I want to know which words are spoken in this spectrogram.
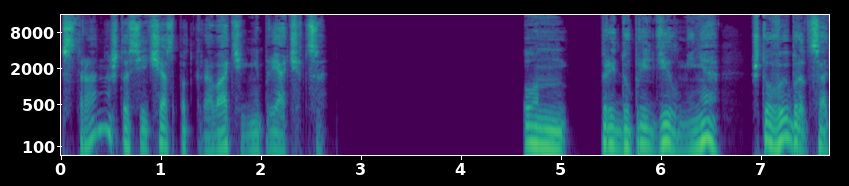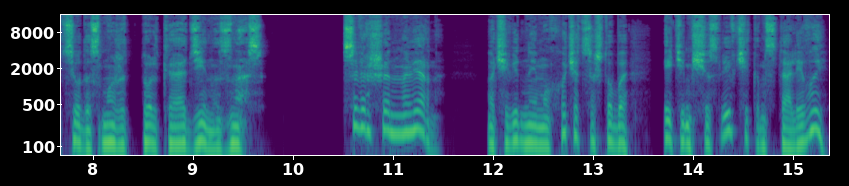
Странно, что сейчас под кроватью не прячется. Он предупредил меня, что выбраться отсюда сможет только один из нас. Совершенно верно. Очевидно, ему хочется, чтобы этим счастливчиком стали вы.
